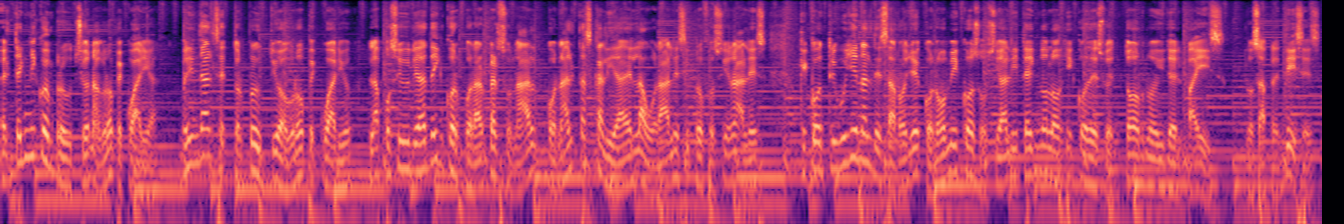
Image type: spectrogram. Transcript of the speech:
El técnico en producción agropecuaria brinda al sector productivo agropecuario la posibilidad de incorporar personal con altas calidades laborales y profesionales que contribuyen al desarrollo económico, social y tecnológico de su entorno y del país. Los aprendices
